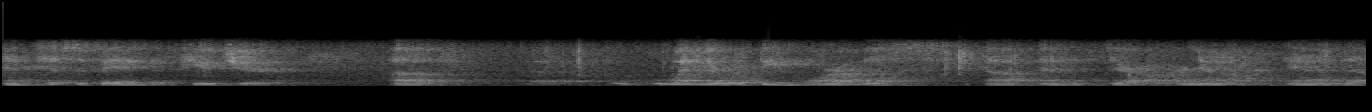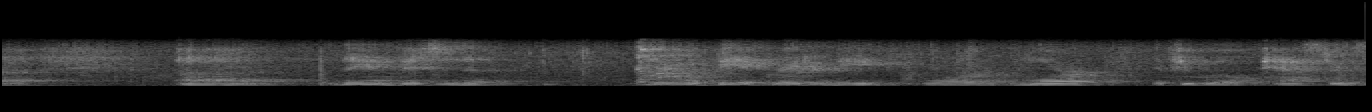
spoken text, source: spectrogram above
anticipating the future uh, there would be more of us, uh, and there are now, and uh, uh, they envisioned that there would be a greater need for more, if you will, pastors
